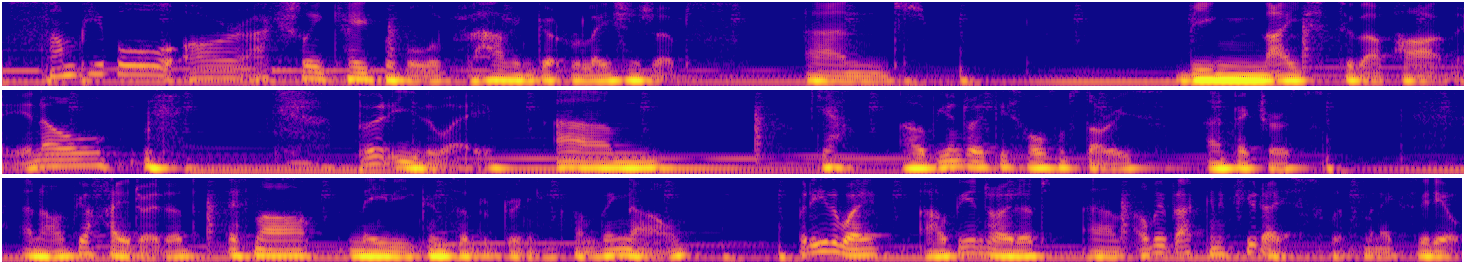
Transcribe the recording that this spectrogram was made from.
some people are actually capable of having good relationships and being nice to their partner, you know? but either way, um, yeah, I hope you enjoyed these wholesome stories and pictures. And I hope you're hydrated. If not, maybe consider drinking something now. But either way, I hope you enjoyed it, and I'll be back in a few days with my next video.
